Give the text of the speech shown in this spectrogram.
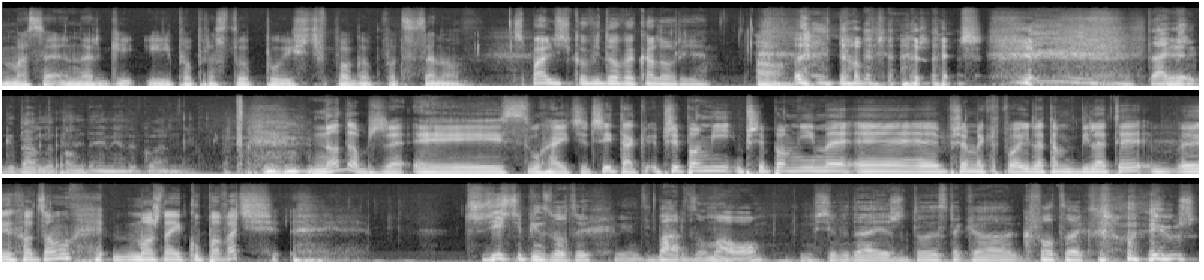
masę energii i po prostu pójść w pogo pod sceną. Spalić covidowe kalorie. O, dobra rzecz. Tak, że damy pandemię, dokładnie. No dobrze, yy, słuchajcie, czyli tak, przypomnij, przypomnijmy, yy, Przemek, po ile tam bilety yy, chodzą? Można je kupować? 35 zł, więc bardzo mało. Mi się wydaje, że to jest taka kwota, która już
